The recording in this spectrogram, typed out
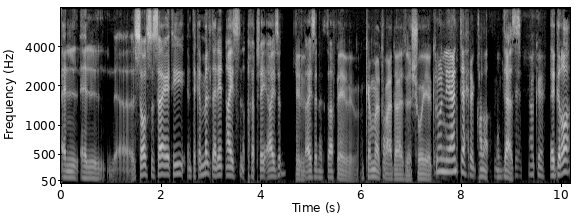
ال ال Soul Society أنت كملت لين ايزن آخر شيء ايزن. ايزن اللي صار فيه؟ أيوة. كملت بعد هذا شوية. يقولون لي أنت تحرق خلاص ممتاز. okay. اقرأ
